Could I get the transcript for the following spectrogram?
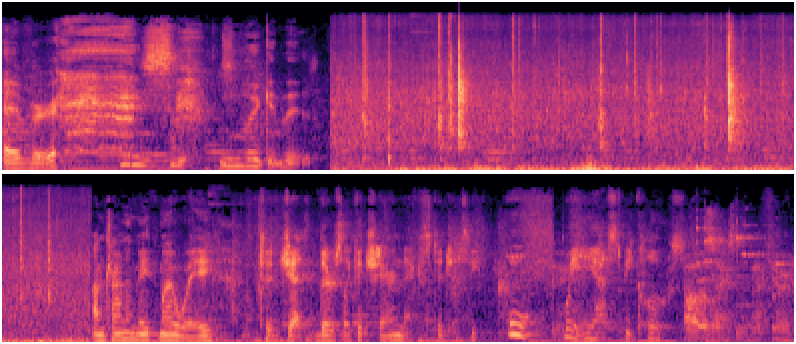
ever. Look at this. I'm trying to make my way to Jess. There's like a chair next to Jesse. Oh, wait, he has to be close. Oh, Zach's in the backyard.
